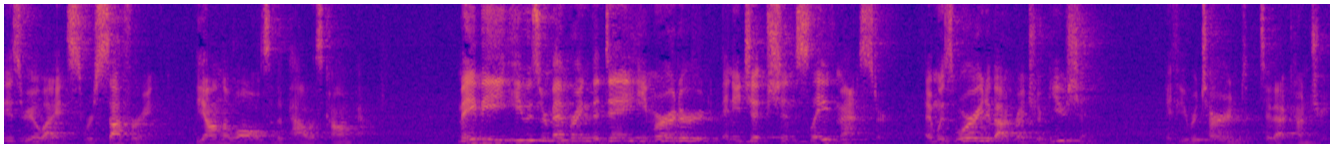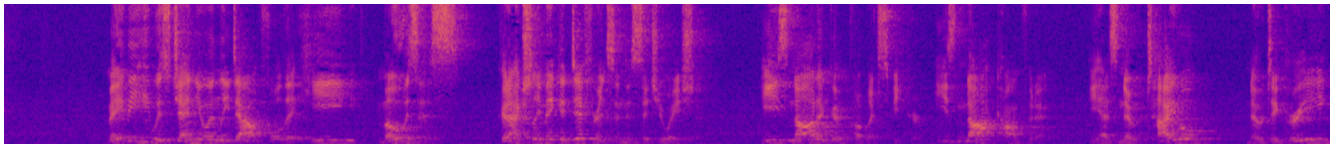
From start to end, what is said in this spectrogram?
Israelites were suffering beyond the walls of the palace compound. Maybe he was remembering the day he murdered an Egyptian slave master and was worried about retribution if he returned to that country. Maybe he was genuinely doubtful that he, Moses, could actually make a difference in this situation. He's not a good public speaker. He's not confident. He has no title, no degree,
